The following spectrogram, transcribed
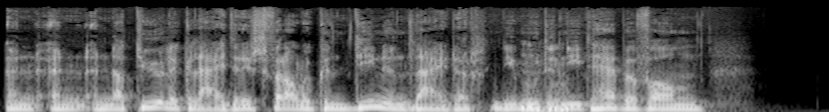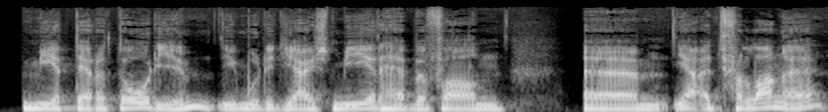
een, een, een natuurlijke leider is vooral ook een dienend leider. Die moet het niet hebben van meer territorium. Die moet het juist meer hebben van ehm, ja, het verlangen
